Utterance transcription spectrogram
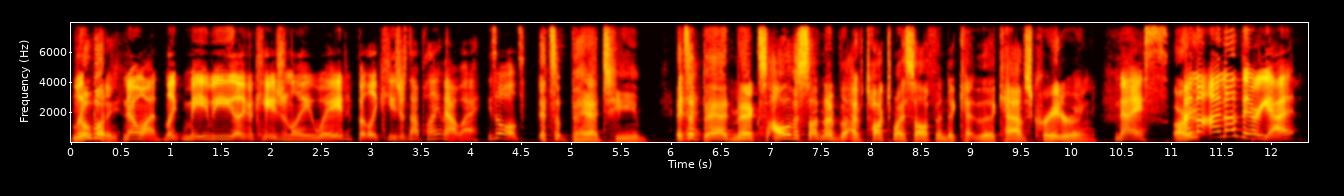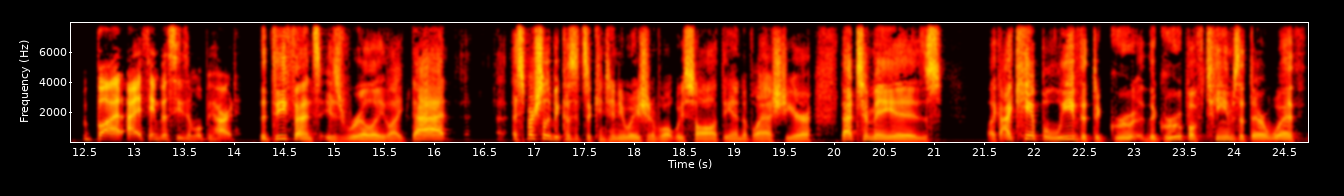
Like, Nobody. No one. Like maybe like occasionally Wade, but like he's just not playing that way. He's old. It's a bad team. It's It a bad mix. All of a sudden, I've, I've talked myself into ca- the Cavs cratering. Nice. Are- I'm not, I'm not there yet, but I think the season will be hard. The defense is really like that, especially because it's a continuation of what we saw at the end of last year. That to me is like I can't believe that the group the group of teams that they're with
